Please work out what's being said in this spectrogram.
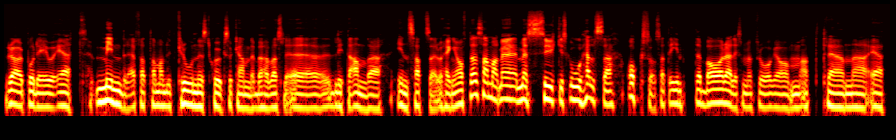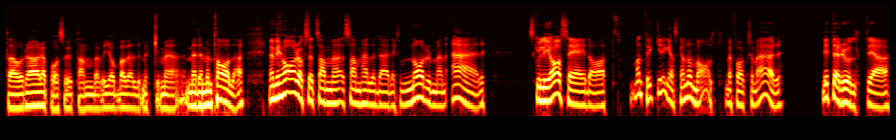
rör på dig och ät mindre. För att har man blivit kroniskt sjuk så kan det behövas eh, lite andra insatser och hänger ofta samman med, med psykisk ohälsa också. Så att det inte bara liksom en fråga om att träna, äta och röra på sig utan man behöver jobba väldigt mycket med, med det mentala. Men vi har också ett sam samhälle där liksom normen är skulle jag säga idag att man tycker det är ganska normalt med folk som är lite rultiga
